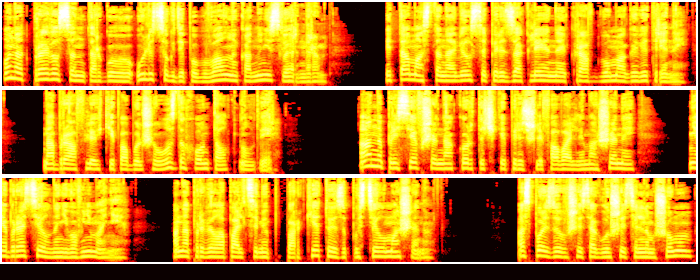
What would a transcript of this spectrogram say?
он отправился на торговую улицу, где побывал накануне с Вернером, и там остановился перед заклеенной крафт-бумагой витриной. Набрав легкий побольше воздуха, он толкнул дверь. Анна, присевшая на корточке перед шлифовальной машиной, не обратила на него внимания — она провела пальцами по паркету и запустила машину. Воспользовавшись оглушительным шумом,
